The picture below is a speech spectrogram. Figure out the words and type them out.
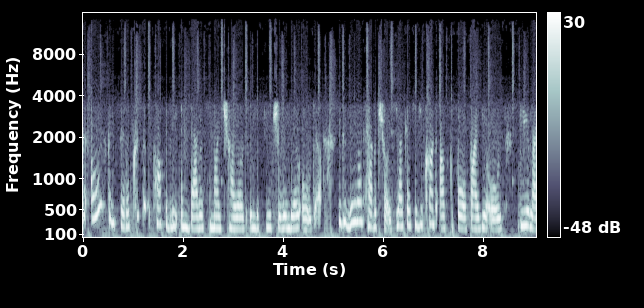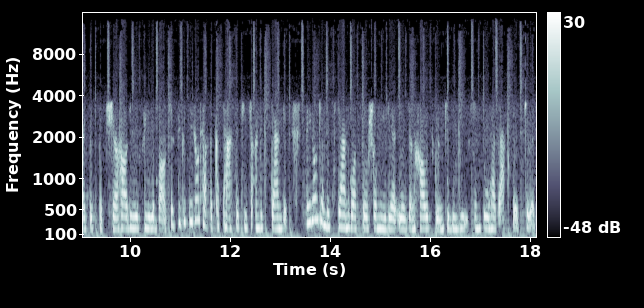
could always consider could this possibly embarrass my child in the future when they're older? Because they don't have a choice. Like I said, you can't ask a four or five year old, do you like this picture? How do you feel about it? Because they don't have the capacity to understand it. They don't understand what social media is and how it's going to be used and who has access to it.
